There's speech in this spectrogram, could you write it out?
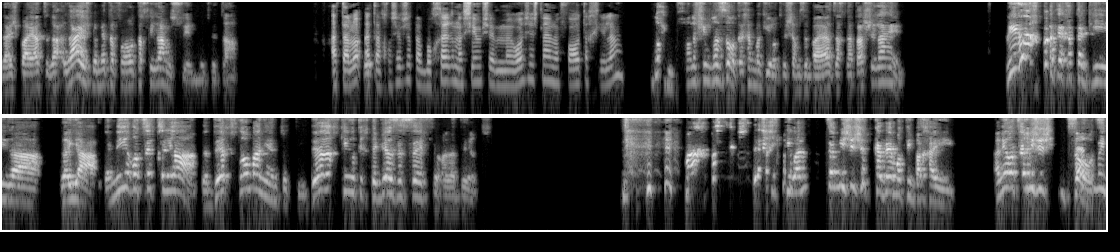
לה יש בעיית, לה יש באמת הפרעות אכילה מסוימת, וטעם. אתה לא, אתה חושב שאתה בוחר נשים שמראש יש להן הפרעות אכילה? לא, הם נשים רזות, איך הן מגיעות לשם, זה בעיה, זו החלטה שלהן. לי לא אכפת איך את תגיעי ליעד, אני רוצה את היעד, הדרך לא מעניינת אותי. דרך, כאילו, תכתבי על זה ספר, על הדרך. מה אכפת לי מהדרך? כאילו, אני רוצה מישהי שתקדם אותי בחיים. אני רוצה מישהי שתמצוץ. מישהי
